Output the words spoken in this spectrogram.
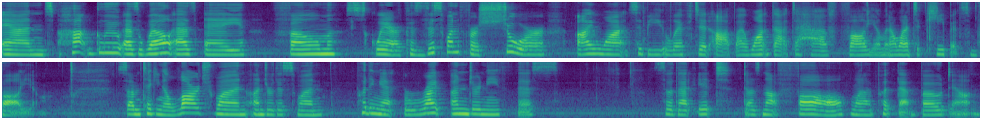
and hot glue as well as a foam square because this one for sure I want to be lifted up. I want that to have volume and I want it to keep its volume. So I'm taking a large one under this one, putting it right underneath this so that it does not fall when I put that bow down.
